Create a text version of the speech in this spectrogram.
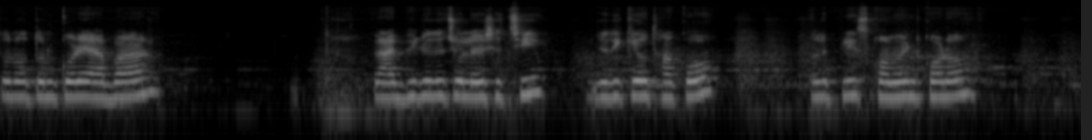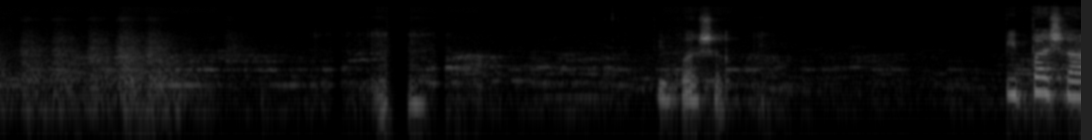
তো নতুন করে আবার লাইভ ভিডিওতে চলে এসেছি। যদি কেউ থাকো, তাহলে প্লিজ কমেন্ট করো। পিপাসা। পিপাসা।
